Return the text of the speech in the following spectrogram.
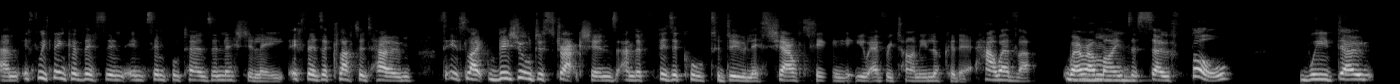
Um, if we think of this in, in simple terms initially, if there's a cluttered home, it's like visual distractions and a physical to do list shouting at you every time you look at it. However, where mm. our minds are mm. so full, we don't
